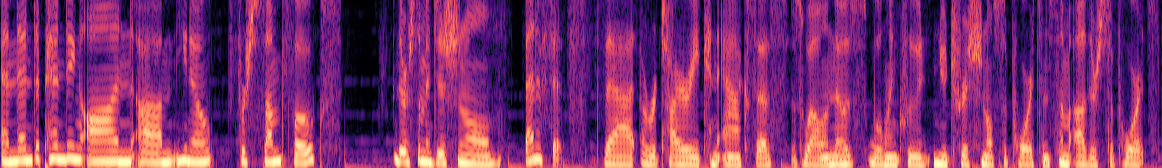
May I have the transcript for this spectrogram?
And then, depending on, um, you know, for some folks, there are some additional benefits that a retiree can access as well, and those will include nutritional supports and some other supports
